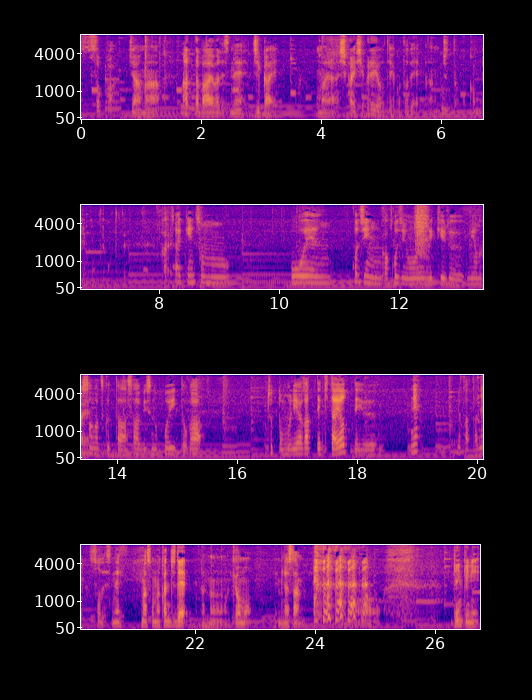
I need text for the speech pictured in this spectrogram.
そっか。じゃあまうんあ、あった場合はですね、次回、お前らしっかりしてくれよということで、あのちょっとご勘弁をということで。はい。最近その応援個人が個人を応援できる宮本さんが作ったサービスのポイントがちょっと盛り上がってきたよっていうねよかったねそうですね。まあそんな感じで、あの今日も皆さん、あの 元気に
